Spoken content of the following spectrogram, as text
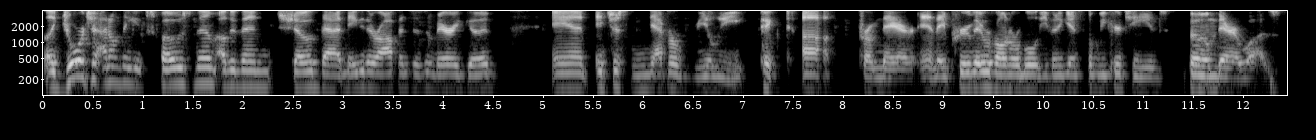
Like Georgia, I don't think exposed them other than showed that maybe their offense isn't very good. And it just never really picked up from there. And they proved they were vulnerable even against the weaker teams. Boom, there it was.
